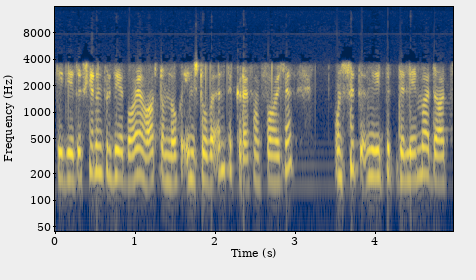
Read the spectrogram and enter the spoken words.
die die regering probeer baie hard om nog instowwe in te kry van Pfizer. Ons sit in die dilemma dat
